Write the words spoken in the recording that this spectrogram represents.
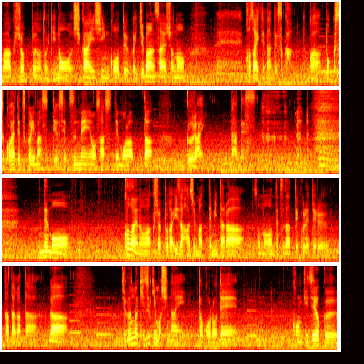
ワークショップの時の司会進行というか一番最初の「、古材って何ですか？と?」かボックスこうやって作りますっていう説明をさせてもらったぐらいなんです でも古代のワークショップがいざ始まってみたらその手伝ってくれてる方々が自分の気づきもしないところで根気強く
